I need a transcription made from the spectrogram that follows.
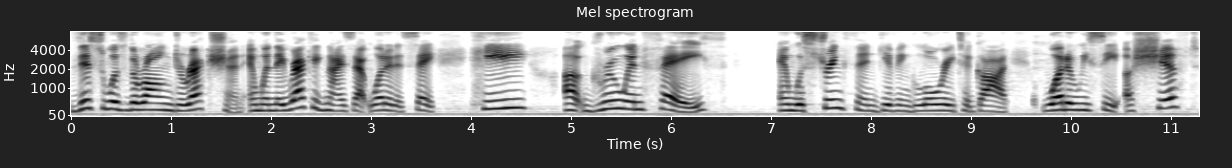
This was the wrong direction. And when they recognized that, what did it say? He uh, grew in faith and was strengthened, giving glory to God. What do we see? A shift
